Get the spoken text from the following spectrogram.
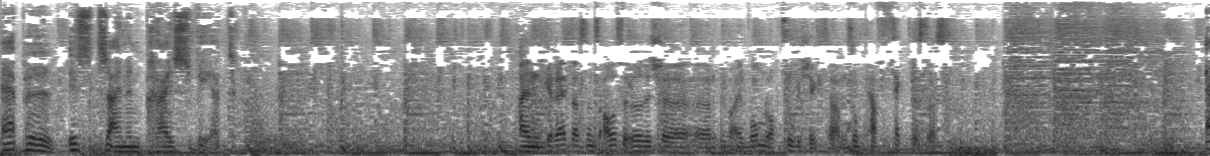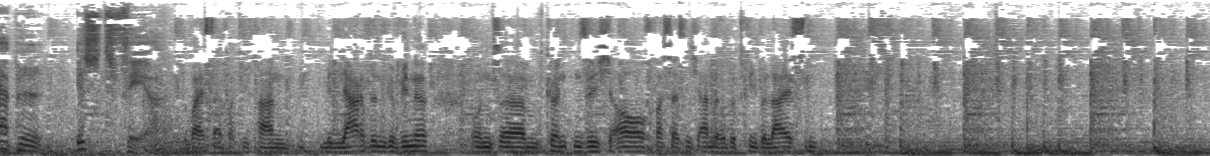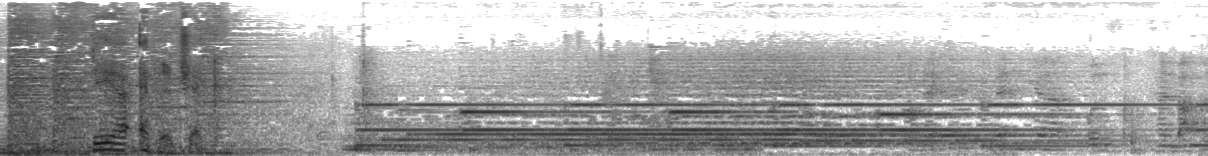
Apple ist seinen Preis wert. Ein Gerät, das uns Außerirdische äh, über ein Wurmloch zugeschickt haben. So perfekt ist das. Apple ist fair. Du weißt einfach, die fahren Milliarden Gewinne und ähm, könnten sich auch, was weiß ich, andere Betriebe leisten. Der Apple-Check.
